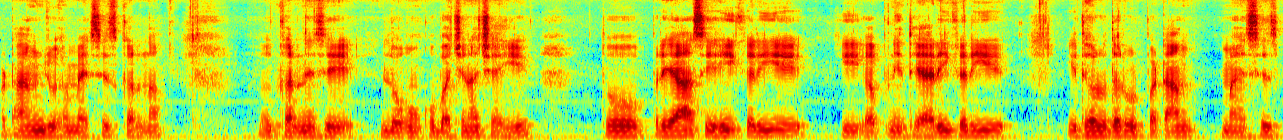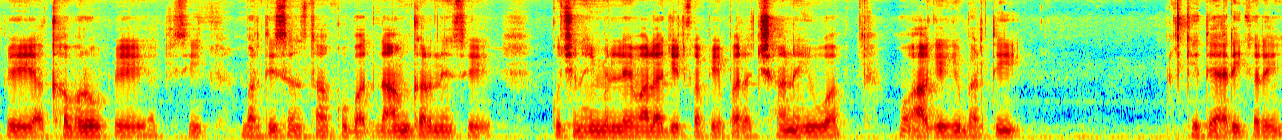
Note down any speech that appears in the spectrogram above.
पटांग जो है मैसेज करना, करने से लोगों को बचना चाहिए। तो प्रयास यही करिए कि अपनी तैयारी करिए। इधर उधर उठपटांग मैसेज पे या खबरों पे या किसी भर्ती संस्था को बदनाम करने से कुछ नहीं मिलने वाला जिसका पेपर अच्छा नहीं हुआ, वो आगे की भर्ती की तैयारी करें।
